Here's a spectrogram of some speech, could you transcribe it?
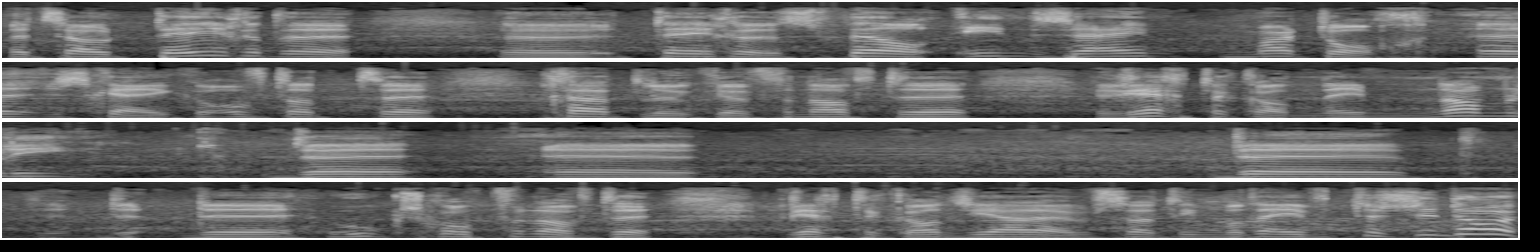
Het zou tegen, de, uh, tegen het spel in zijn, maar toch. Uh, eens kijken of dat uh, gaat lukken. Vanaf de rechterkant neemt Namli de de de, de, hoekschop vanaf de rechterkant. Ja, daar staat iemand even tussendoor.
